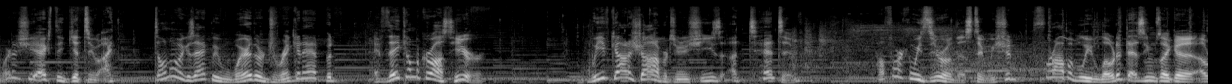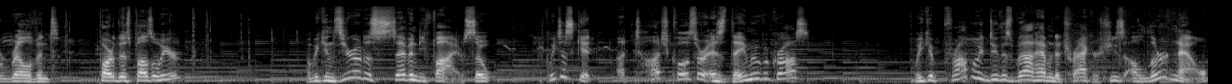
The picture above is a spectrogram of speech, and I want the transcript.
Where does she actually get to? I don't know exactly where they're drinking at, but if they come across here, we've got a shot opportunity. She's attentive. How far can we zero this to? We should probably load it. That seems like a, a relevant part of this puzzle here. And we can zero to 75, so if we just get a touch closer as they move across, we could probably do this without having to track her. She's alert now,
